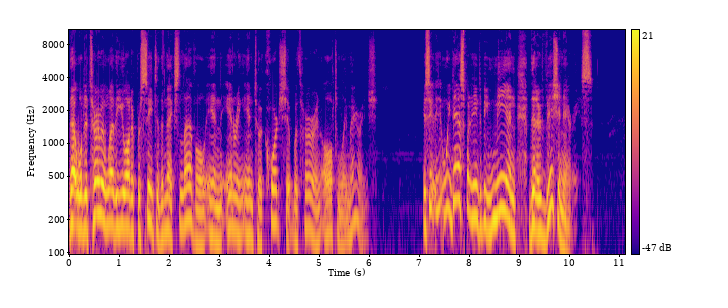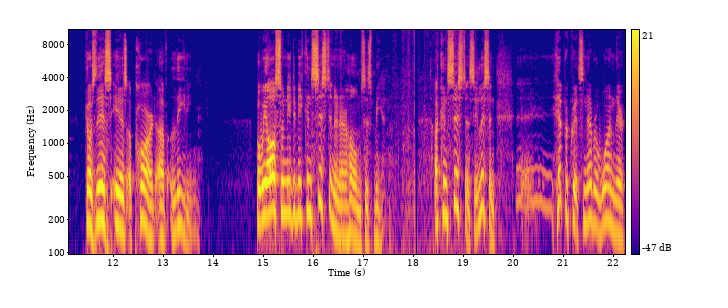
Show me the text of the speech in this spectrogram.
that will determine whether you ought to proceed to the next level in entering into a courtship with her and ultimately marriage? You see, we desperately need to be men that are visionaries because this is a part of leading. But we also need to be consistent in our homes as men. A consistency. Listen, uh, hypocrites never won their,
